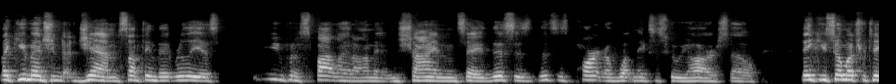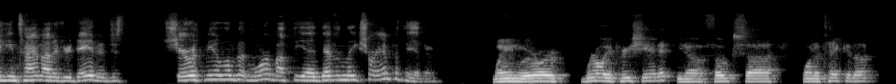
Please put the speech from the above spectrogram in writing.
like you mentioned, a gem, something that really is you can put a spotlight on it and shine and say this is this is part of what makes us who we are. So, thank you so much for taking time out of your day to just share with me a little bit more about the uh, Devon Lakeshore Amphitheater. Wayne, we really, really appreciate it. You know, if folks uh, want to take a look,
